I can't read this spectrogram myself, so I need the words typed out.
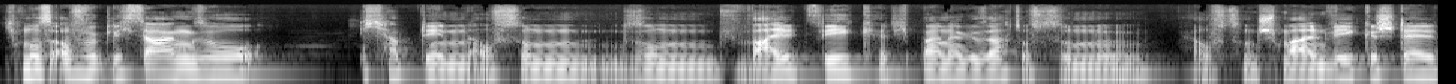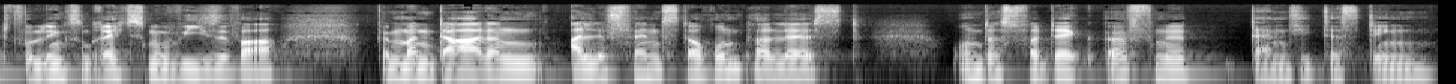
Ich muss auch wirklich sagen, so ich habe den auf so einen so einen Waldweg, hätte ich beinahe gesagt, auf so eine auf so einen schmalen Weg gestellt, wo links und rechts nur Wiese war. Wenn man da dann alle Fenster runterlässt und das Verdeck öffnet, dann sieht das Ding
